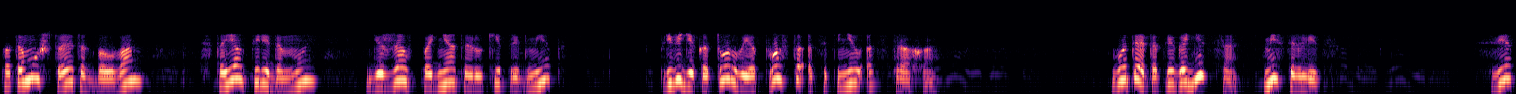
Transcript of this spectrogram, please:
Потому что этот болван стоял передо мной, держа в поднятой руке предмет, при виде которого я просто оцепенел от страха. «Вот это пригодится, мистер Литц?» Свет,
